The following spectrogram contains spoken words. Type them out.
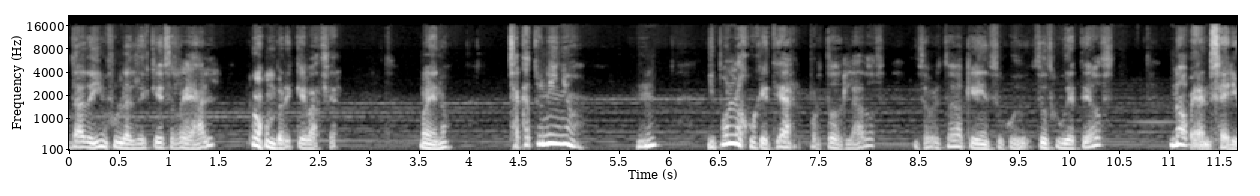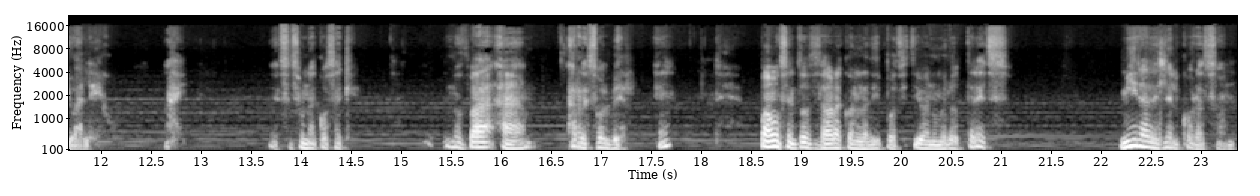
da de ínfulas de que es real, hombre, ¿qué va a hacer? Bueno, saca a tu niño y ponlo a juguetear por todos lados, y sobre todo que en sus jugueteos no vean serio al ego. Esa es una cosa que nos va a, a resolver. Vamos entonces ahora con la diapositiva número 3. Mira desde el corazón.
